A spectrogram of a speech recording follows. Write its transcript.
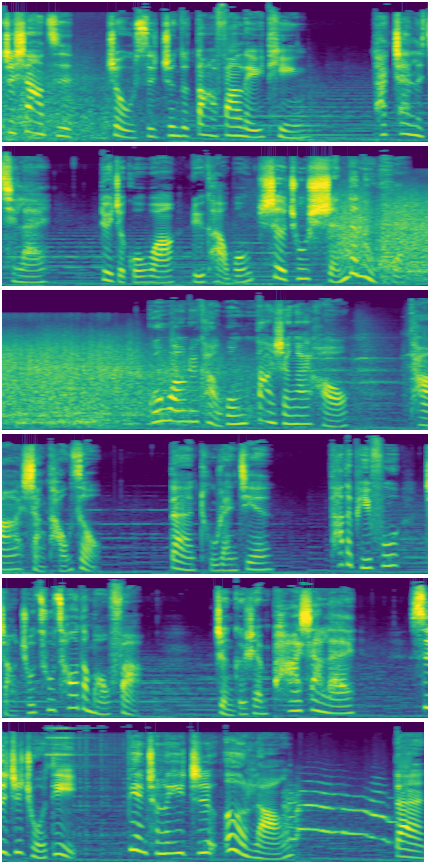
这下子，宙斯真的大发雷霆，他站了起来，对着国王吕卡翁射出神的怒火。国王吕卡翁大声哀嚎，他想逃走，但突然间，他的皮肤长出粗糙的毛发，整个人趴下来，四肢着地，变成了一只饿狼。但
